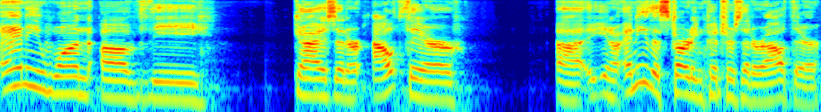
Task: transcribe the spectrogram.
any one of the guys that are out there, uh, you know, any of the starting pitchers that are out there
